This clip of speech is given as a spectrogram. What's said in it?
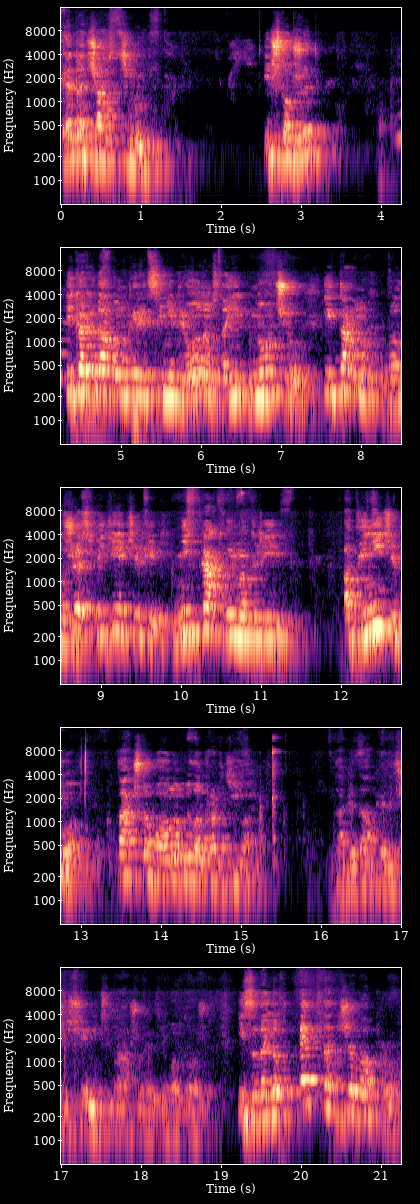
Это час тьмы. И что же? И когда он перед Синедрионом стоит ночью, и там лжесвидетели никак не могли обвинить его так, чтобы оно было правдиво, тогда первосвященник спрашивает его тоже. И задает этот же вопрос.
